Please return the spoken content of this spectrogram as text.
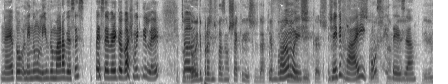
Né? Eu tô lendo um livro maravilhoso. Vocês perceberam que eu gosto muito de ler. Eu tô Eu- doido pra gente fazer um checklist daqui a pouco Vamos. de dicas. né, Gente, vai, com certeza. também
